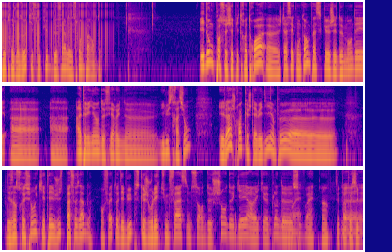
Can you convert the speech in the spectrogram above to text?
d'autres oiseaux qui s'occupent de faire les soins parentaux. Et donc pour ce chapitre 3, euh, j'étais assez content parce que j'ai demandé à, Adrien de faire une illustration. Et là, je crois que je t'avais dit un peu euh, des instructions qui étaient juste pas faisables en fait au début, puisque je voulais que tu me fasses une sorte de champ de guerre avec euh, plein de... Ouais. Ouais, hein, c'est pas Le- possible.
